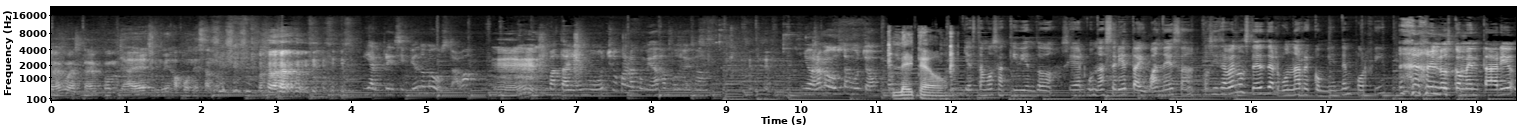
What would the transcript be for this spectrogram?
Ya es muy japonesa, ¿no? Y al principio no me gustaba. Mm. Batallé mucho con la comida japonesa. Y ahora me gusta mucho. Later. Ya estamos aquí viendo si hay alguna serie taiwanesa. O si saben ustedes de alguna, recomienden por fin en los comentarios.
